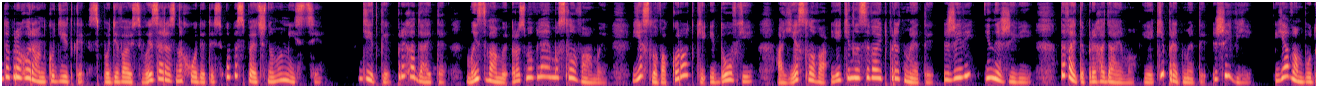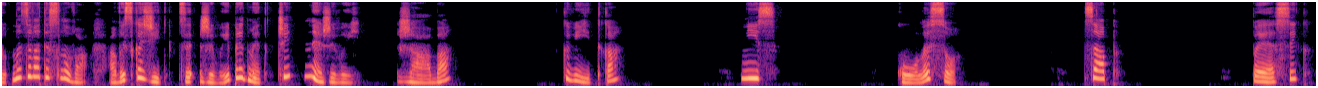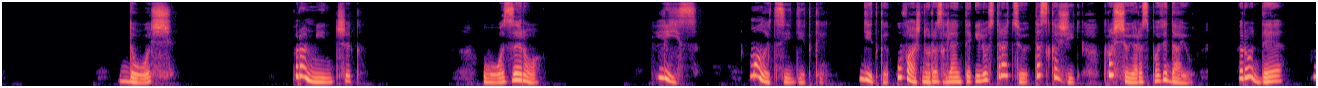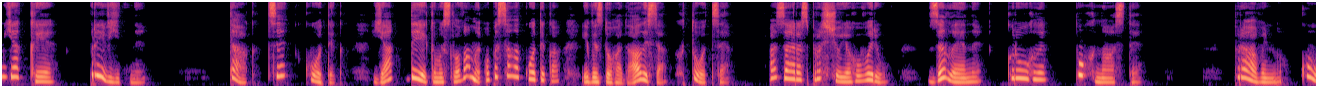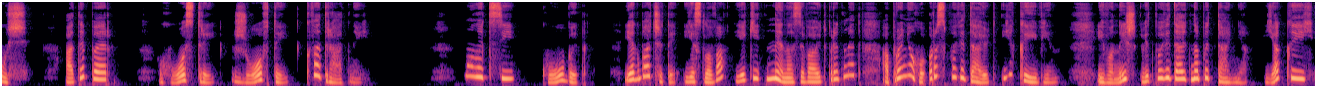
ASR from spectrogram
Доброго ранку, дітки. Сподіваюсь, ви зараз знаходитесь у безпечному місці. Дітки, пригадайте, ми з вами розмовляємо словами. Є слова короткі і довгі, а є слова, які називають предмети живі і неживі. Давайте пригадаємо, які предмети живі. Я вам буду називати слова, а ви скажіть, це живий предмет чи неживий? Жаба, квітка, ніс, колесо, цап, песик, дощ, промінчик, озеро, ліс. Молодці, дітки. Дітки, уважно розгляньте ілюстрацію та скажіть, про що я розповідаю. Руде, м'яке, привітне. Так, це котик. Я деякими словами описала котика, і ви здогадалися, хто це. А зараз про що я говорю? Зелене, кругле, пухнасте. Правильно, кущ. А тепер гострий, жовтий, квадратний. Молодці, кубик. Як бачите, є слова, які не називають предмет, а про нього розповідають, який він. І вони ж відповідають на питання який.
